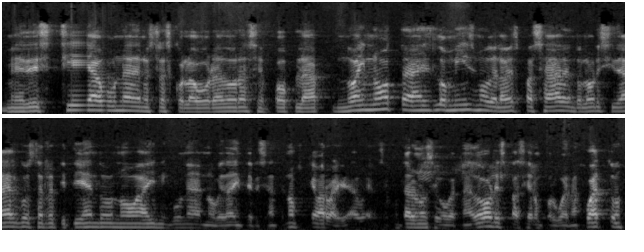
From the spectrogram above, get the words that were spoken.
Me decía una de nuestras colaboradoras en PopLab, no hay nota, es lo mismo de la vez pasada en Dolores Hidalgo, está repitiendo, no hay ninguna novedad interesante. No, pues qué barbaridad, bueno, se juntaron 11 gobernadores, pasearon por Guanajuato,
